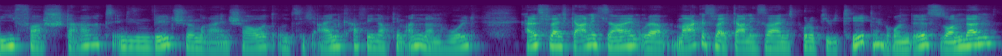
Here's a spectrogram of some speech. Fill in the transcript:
wie verstarrt in diesen Bildschirm reinschaut und sich einen Kaffee nach dem anderen holt, kann es vielleicht gar nicht sein oder mag es vielleicht gar nicht sein, dass Produktivität der Grund ist, sondern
